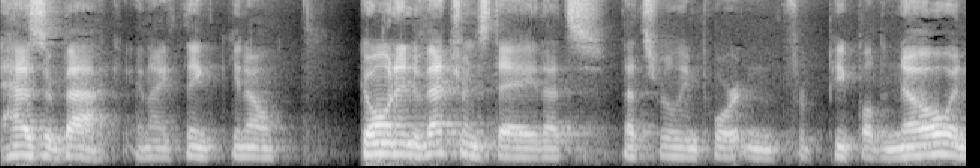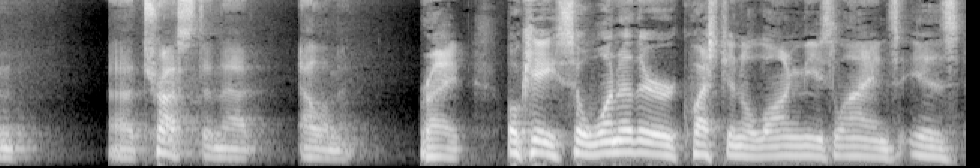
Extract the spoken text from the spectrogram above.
has their back. And I think, you know, going into Veterans Day, that's, that's really important for people to know and uh, trust in that element. Right. Okay. So one other question along these lines is,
